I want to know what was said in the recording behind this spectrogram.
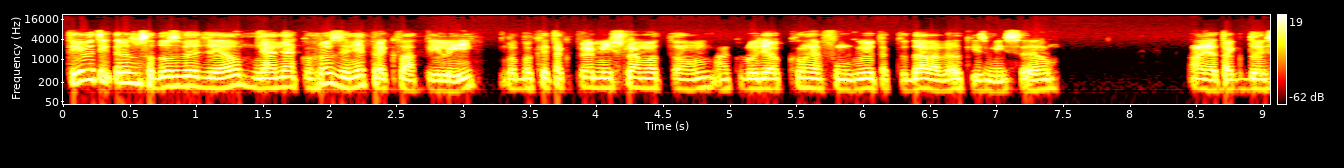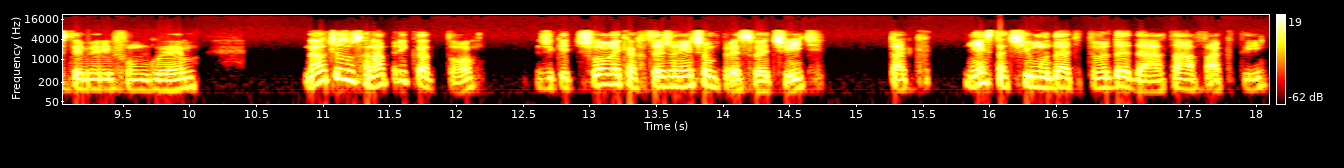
Tie veci, ktoré som sa dozvedel, mňa nejako hrozne neprekvapili, lebo keď tak premýšľam o tom, ako ľudia okolo mňa fungujú, tak to dáva veľký zmysel. A ja tak do istej miery fungujem. Naučil som sa napríklad to, že keď človeka chceš o niečom presvedčiť, tak nestačí mu dať tvrdé dáta a fakty,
